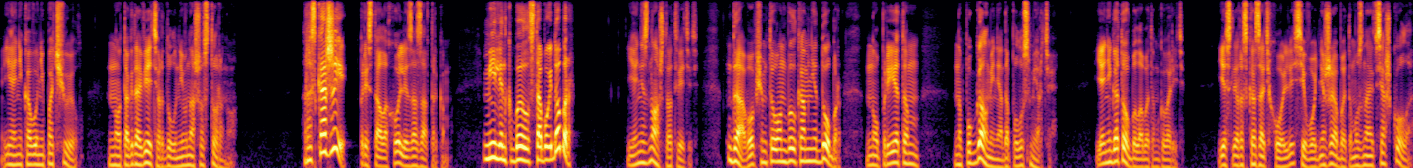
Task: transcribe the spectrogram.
Я никого не почуял, но тогда ветер дул не в нашу сторону. «Расскажи!» — пристала Холли за завтраком. Миллинг был с тобой добр?» Я не знал, что ответить. Да, в общем-то, он был ко мне добр, но при этом напугал меня до полусмерти. Я не готов был об этом говорить. Если рассказать Холли, сегодня же об этом узнает вся школа,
